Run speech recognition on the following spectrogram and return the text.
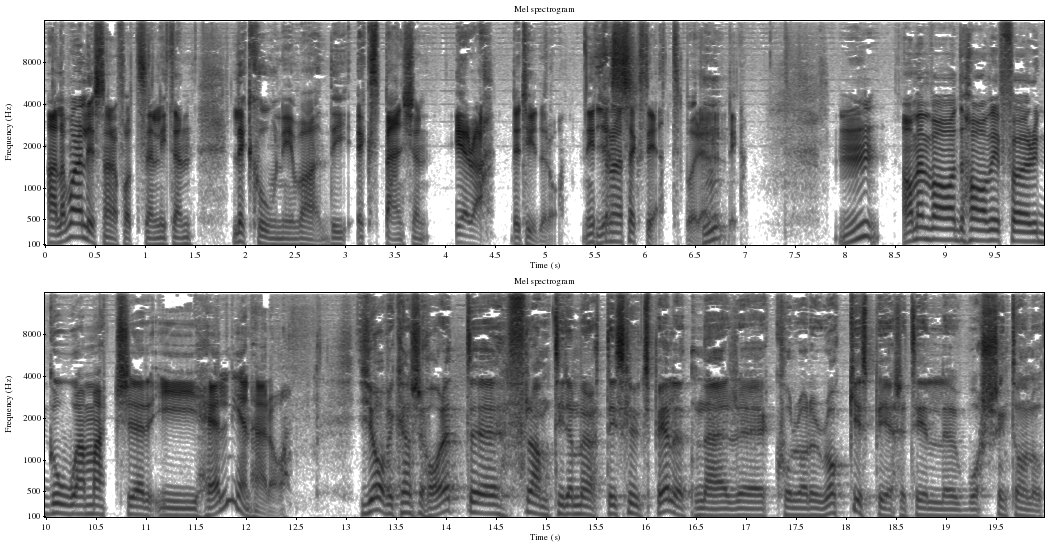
alla våra lyssnare har fått sig en liten lektion i vad the expansion era betyder då. 1961 yes. började mm. det. Mm. Ja, men vad har vi för goa matcher i helgen här då? Ja, vi kanske har ett eh, framtida möte i slutspelet när eh, Colorado Rockies beger sig till eh, Washington och,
